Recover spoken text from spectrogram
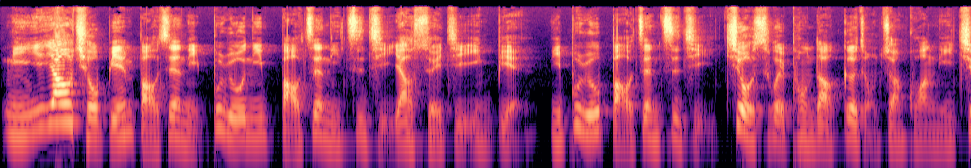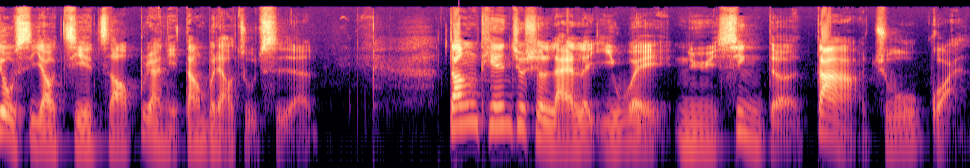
你要求别人保证你，不如你保证你自己要随机应变。你不如保证自己就是会碰到各种状况，你就是要接招，不然你当不了主持人。当天就是来了一位女性的大主管，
